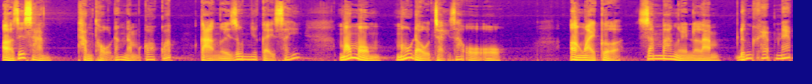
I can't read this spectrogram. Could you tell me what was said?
Ở dưới sàn, thằng thổ đang nằm co quắp, cả người run như cầy sấy, máu mồm, máu đầu chảy ra ồ ồ. Ở ngoài cửa dăm ba người làm, đứng khép nép.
